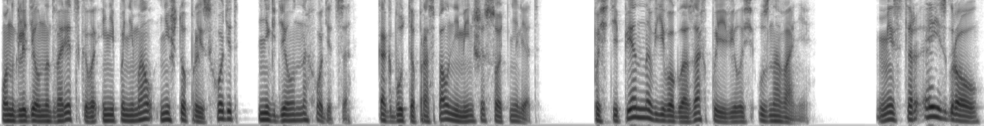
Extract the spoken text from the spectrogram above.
Он глядел на Дворецкого и не понимал ни что происходит, ни где он находится, как будто проспал не меньше сотни лет. Постепенно в его глазах появилось узнавание. «Мистер Эйсгроу»,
